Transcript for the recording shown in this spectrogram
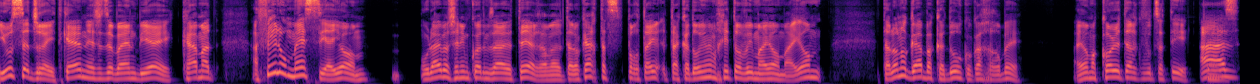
usage rate, כן? יש את זה ב-NBA. כמה... אפילו מסי היום, אולי בשנים קודם זה היה יותר, אבל אתה לוקח את הספורטאים, את הכדורים הכי טובים היום. היום אתה לא נוגע בכדור כל כך הרבה. היום הכל יותר קבוצתי. כן. אז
